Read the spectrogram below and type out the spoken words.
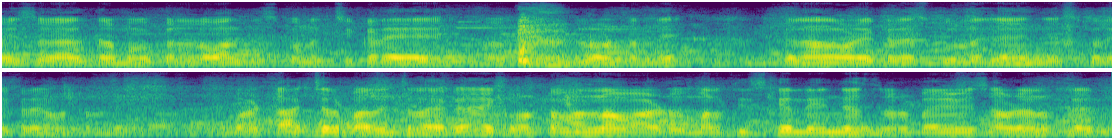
వయసు ఇద్దరు మగ పిల్లలు వాళ్ళని తీసుకొని వచ్చి ఇక్కడే ఇంట్లో ఉంటుంది. పిల్లలు కూడా ఇక్కడే స్కూల్లో జాయిన్ చేసుకొని ఇక్కడే ఉంటుంది. వాడు టార్చర్ భరించలేక ఇక్కడ ఉండటం వల్ల వాడు మళ్ళీ తీసుకెళ్ళి ఏం చేస్తున్నాడు భయం వేసి ఆవిడ వెళ్ళట్లేదు.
